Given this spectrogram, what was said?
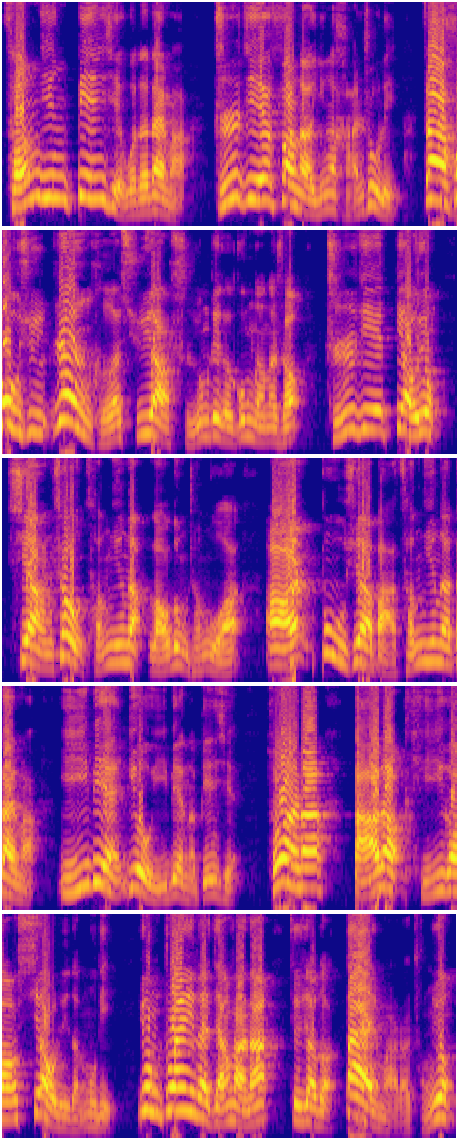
曾经编写过的代码直接放到一个函数里，在后续任何需要使用这个功能的时候，直接调用，享受曾经的劳动成果，而不需要把曾经的代码一遍又一遍的编写，从而呢。达到提高效率的目的，用专业的讲法呢，就叫做代码的重用。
